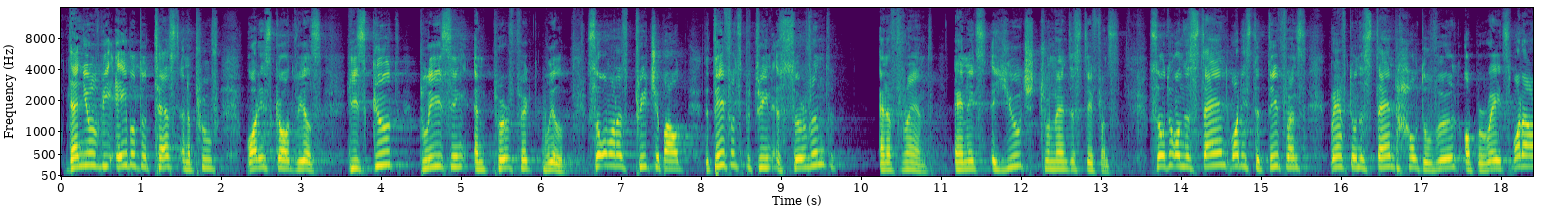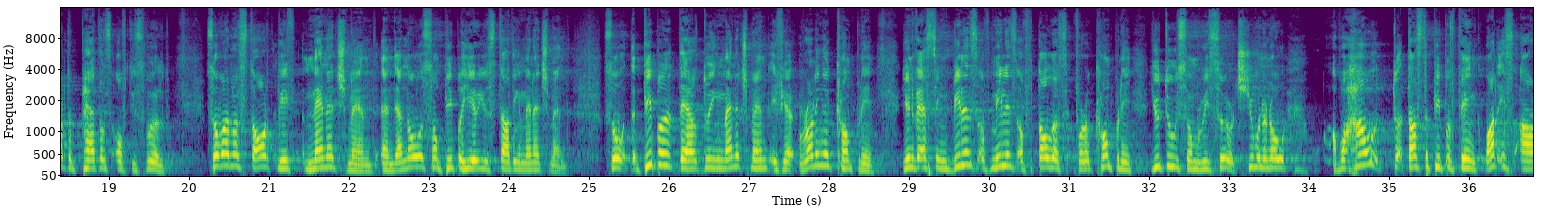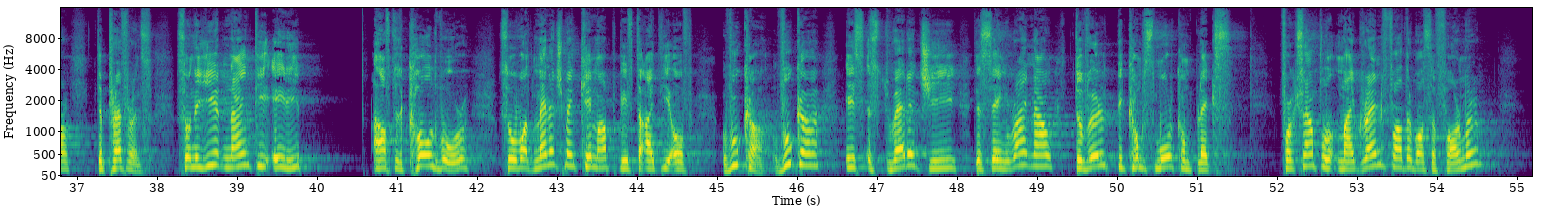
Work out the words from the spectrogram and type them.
Then you'll be able to test and approve what is God's wills. His good, pleasing, and perfect will. So I want to preach about the difference between a servant and a friend. And it's a huge, tremendous difference. So to understand what is the difference, we have to understand how the world operates. What are the patterns of this world? So I want to start with management. And I know some people here, you're studying management. So the people they are doing management, if you're running a company, you're investing billions of millions of dollars for a company, you do some research. You want to know how does the people think? What is our the preference? So in the year 1980, after the Cold War, so what management came up with the idea of VUCA. VUCA is a strategy that's saying right now the world becomes more complex. For example, my grandfather was a farmer.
